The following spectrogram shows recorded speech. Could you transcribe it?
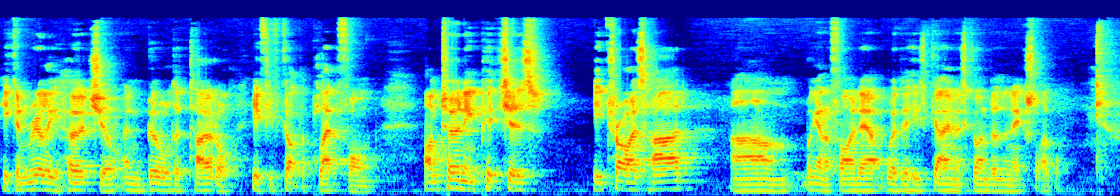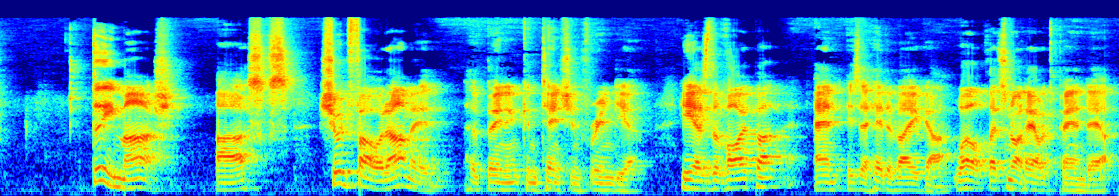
He can really hurt you and build a total if you've got the platform. On turning pitches, he tries hard. Um, we're going to find out whether his game has gone to the next level. D. Marsh asks, should Fawad Ahmed have been in contention for India. He has the Viper and is ahead of Agar. Well, that's not how it's panned out.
